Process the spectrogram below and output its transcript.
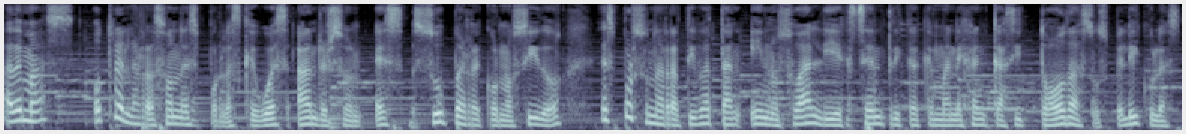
Además, otra de las razones por las que Wes Anderson es súper reconocido es por su narrativa tan inusual y excéntrica que maneja en casi todas sus películas.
